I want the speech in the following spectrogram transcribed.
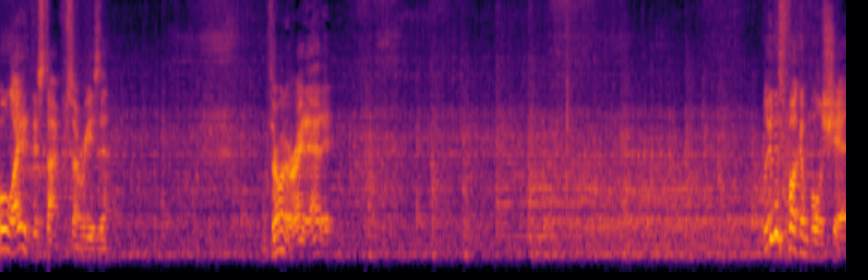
Won't light it this time for some reason. I'm throwing it right at it. Look at this fucking bullshit.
